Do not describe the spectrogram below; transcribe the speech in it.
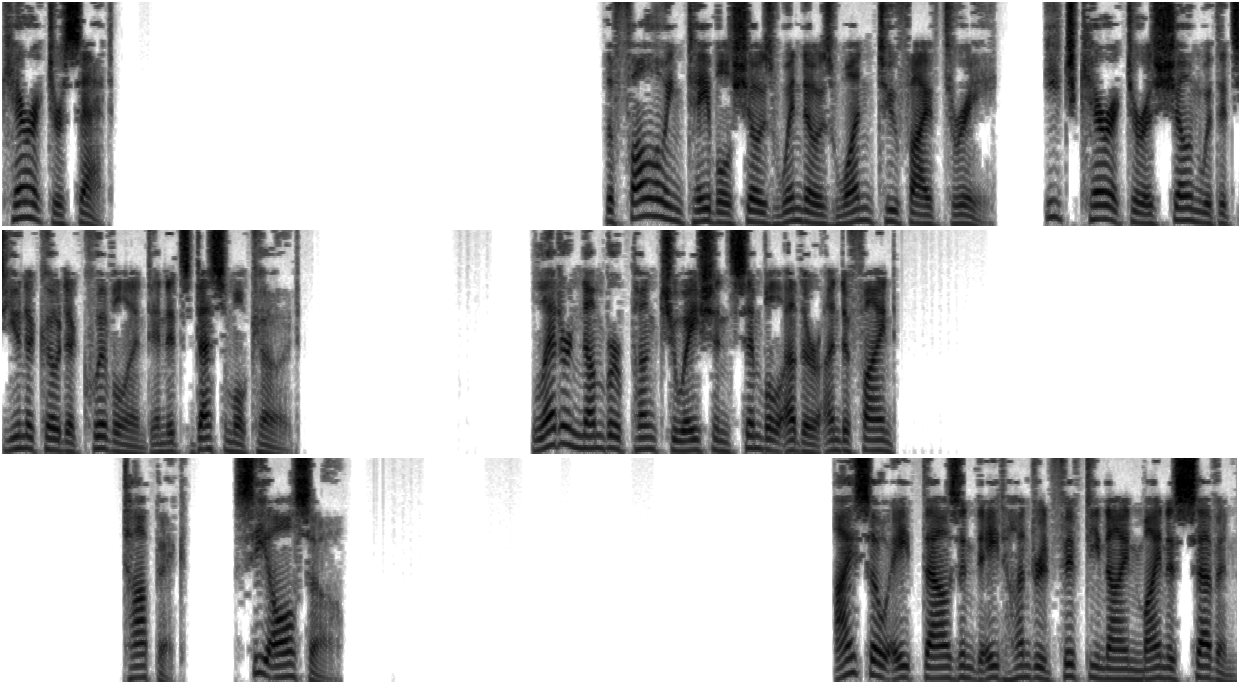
Character set The following table shows Windows 1253. Each character is shown with its Unicode equivalent and its decimal code. Letter number punctuation symbol other undefined. See also. ISO 8859-7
